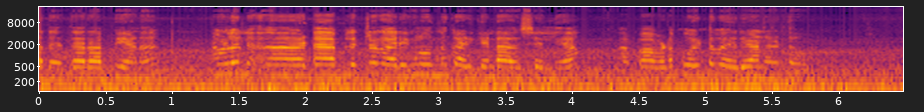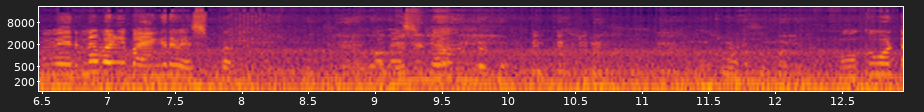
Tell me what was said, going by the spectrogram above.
അതെ തെറാപ്പിയാണ് നമ്മൾ ടാബ്ലറ്റോ കാര്യങ്ങളോ ഒന്നും കഴിക്കേണ്ട ആവശ്യമില്ല. അപ്പൊ അവിടെ പോയിട്ട് വരികയാണ് കേട്ടോ. വരുന്ന വഴി ഭയങ്കര വിശപ്പ്. മൂക്കുമുട്ട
